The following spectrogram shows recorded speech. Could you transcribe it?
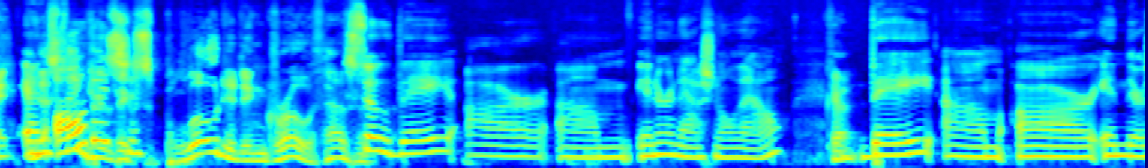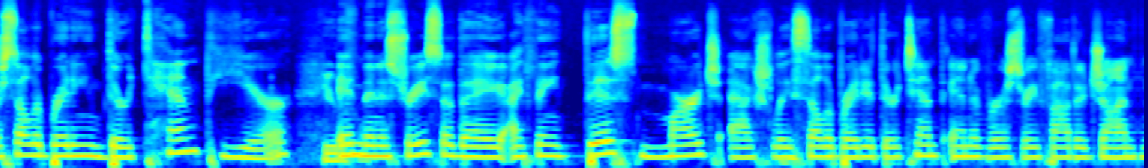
And, and this all thing has exploded in growth, hasn't it? so they are um, international now. Okay. They um, are in there celebrating their 10th year Beautiful. in ministry. So they, I think this March actually celebrated their 10th anniversary, Father John.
